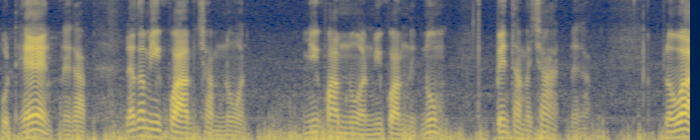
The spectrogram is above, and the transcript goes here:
หดแห้งนะครับ แล้วก็มีความฉ่ำนวลมีความนวลมีความหนึบนุ่มเป็นธรรมชาตินะครับ เพราะว่า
